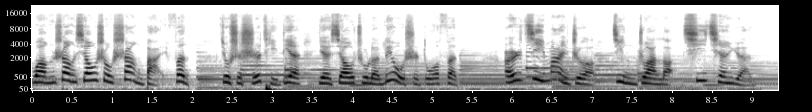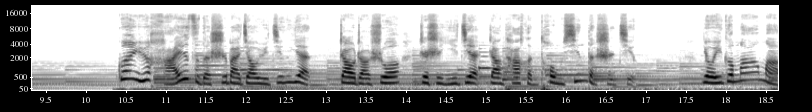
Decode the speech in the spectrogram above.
网上销售上百份。就是实体店也销出了六十多份，而寄卖者净赚了七千元。关于孩子的失败教育经验，赵赵说这是一件让他很痛心的事情。有一个妈妈，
